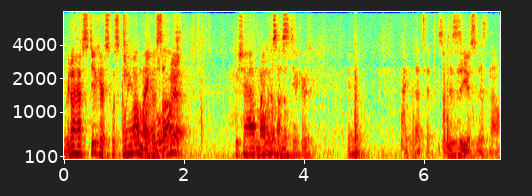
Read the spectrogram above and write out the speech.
We don't have stickers. What's going on, Microsoft? We should have Microsoft stickers. Yeah. Okay, that's it. So this is useless now.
